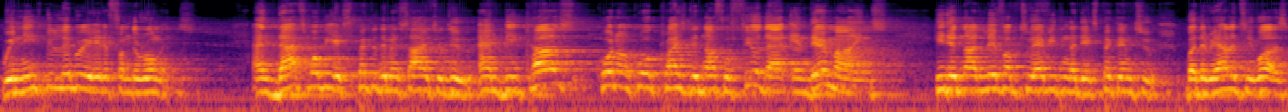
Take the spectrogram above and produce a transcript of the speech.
We need to be liberated from the Romans. And that's what we expected the Messiah to do. And because, quote unquote, Christ did not fulfill that in their minds, he did not live up to everything that they expected him to. But the reality was,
